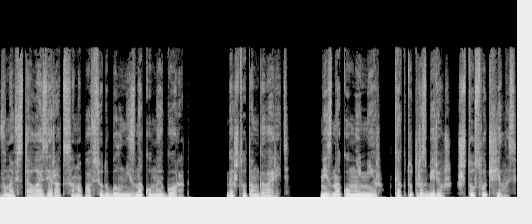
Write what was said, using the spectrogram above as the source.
Вновь стала озираться, но повсюду был незнакомый город. Да что там говорить. Незнакомый мир. Как тут разберешь, что случилось?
